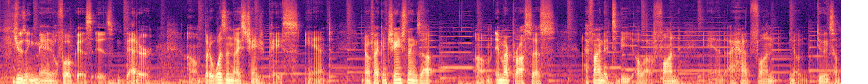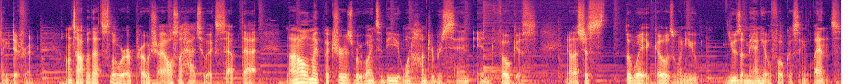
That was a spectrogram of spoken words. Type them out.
using manual focus is better, um, but it was a nice change of pace. And, you know, if I can change things up um, in my process, I find it to be a lot of fun and I had fun, you know, doing something different. On top of that slower approach, I also had to accept that not all of my pictures were going to be 100% in focus. You know, that's just the way it goes when you use a manual focusing lens.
